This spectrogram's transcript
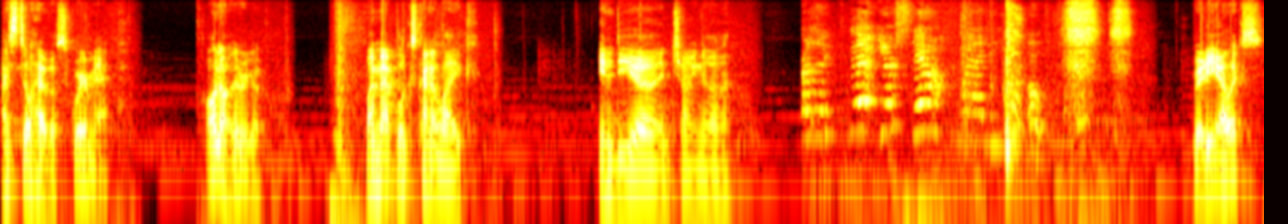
I still have a square map. Oh no, there we go. My map looks kind of like India and China. Ready, Alex?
